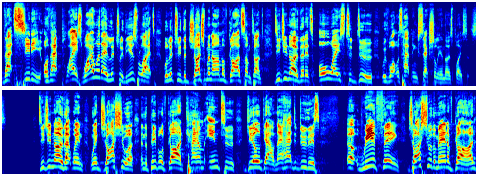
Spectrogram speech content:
that city or that place? Why were they literally, the Israelites were literally the judgment arm of God sometimes? Did you know that it's always to do with what was happening sexually in those places? Did you know that when, when Joshua and the people of God came into Gilgal and they had to do this uh, weird thing, Joshua, the man of God,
